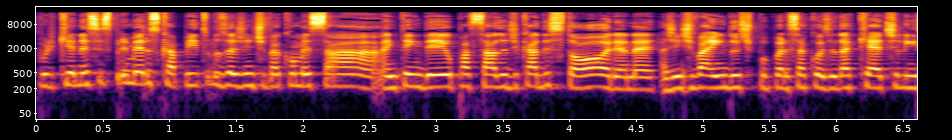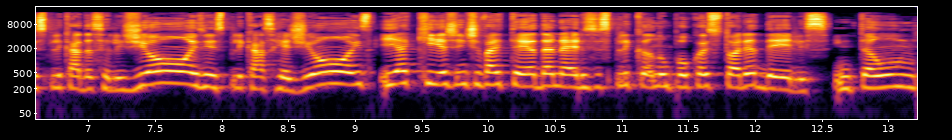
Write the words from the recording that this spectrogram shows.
porque nesses primeiros capítulos a gente vai começar a entender o passado de cada história, né? A gente vai indo, tipo, por essa coisa da Catelyn explicar das religiões e explicar as regiões, e aqui a gente vai ter a Daenerys explicando um pouco a história deles. Então,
